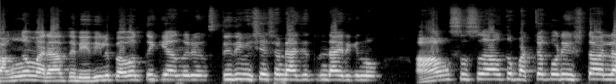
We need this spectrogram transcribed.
ഭംഗം വരാത്ത രീതിയിൽ പ്രവർത്തിക്കുക എന്നൊരു സ്ഥിതിവിശേഷം രാജ്യത്തുണ്ടായിരിക്കുന്നു. ആർ എസ് എസ്സുകാർക്ക് പച്ചക്കൊടി ഇഷ്ടമല്ല.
